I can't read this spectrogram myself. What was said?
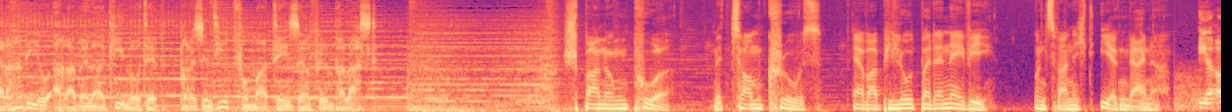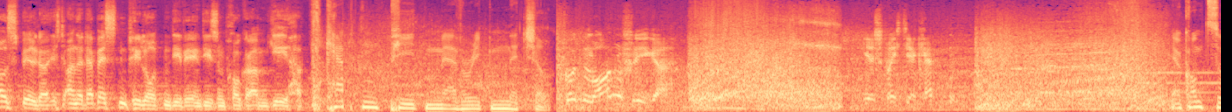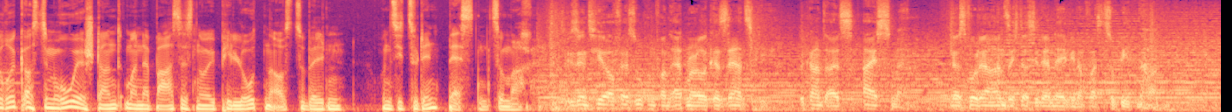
Der Radio Arabella Kinotipp, präsentiert vom Malteser Filmpalast. Spannung pur mit Tom Cruise. Er war Pilot bei der Navy. Und zwar nicht irgendeiner. Ihr Ausbilder ist einer der besten Piloten, die wir in diesem Programm je hatten. Captain Pete Maverick Mitchell. Guten Morgen, Flieger. Hier spricht Ihr Captain. Er kommt zurück aus dem Ruhestand, um an der Basis neue Piloten auszubilden und sie zu den Besten zu machen. Sie sind hier auf Ersuchen von Admiral Kazansky, bekannt als Iceman. Er ist wohl der Ansicht, dass Sie der Navy noch was zu bieten haben.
